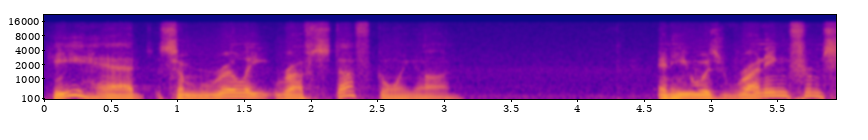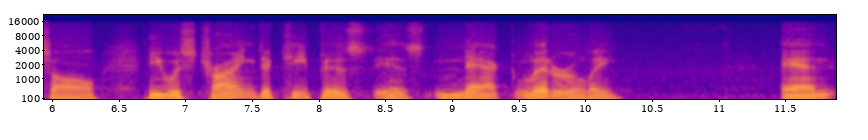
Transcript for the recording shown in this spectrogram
He had some really rough stuff going on. and he was running from Saul. He was trying to keep his, his neck, literally. And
